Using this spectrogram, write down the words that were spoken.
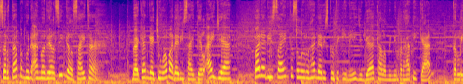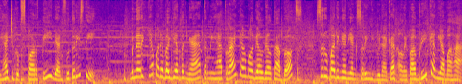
serta penggunaan model single sighter. Bahkan gak cuma pada desain tail aja, pada desain keseluruhan dari skutik ini juga kalau Mimin perhatikan terlihat cukup sporty dan futuristik. Menariknya pada bagian tengah terlihat rangka model Delta Box serupa dengan yang sering digunakan oleh pabrikan Yamaha.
